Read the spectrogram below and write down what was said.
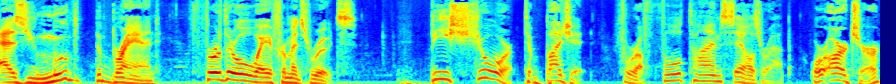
as you move the brand further away from its roots. Be sure to budget for a full time sales rep or archer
